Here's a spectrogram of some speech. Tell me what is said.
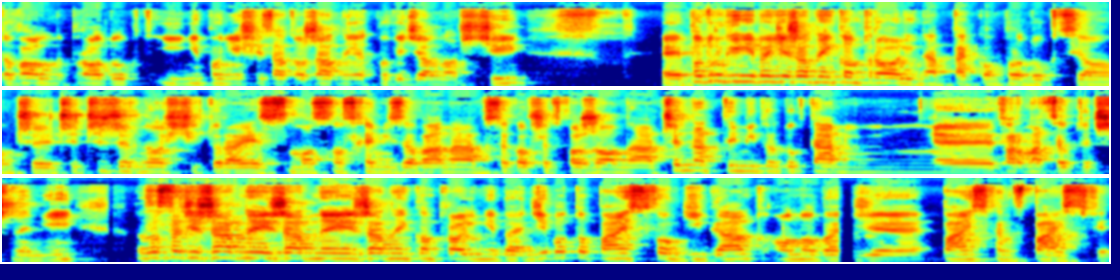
dowolny produkt i nie poniesie za to żadnej odpowiedzialności. E, po drugie, nie będzie żadnej kontroli nad taką produkcją, czy, czy, czy żywności, która jest mocno schemizowana, wysoko przetworzona, czy nad tymi produktami farmaceutycznymi. W zasadzie żadnej, żadnej, żadnej kontroli nie będzie, bo to państwo gigant, ono będzie państwem w państwie.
